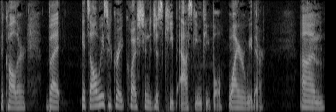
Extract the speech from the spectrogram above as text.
the caller, but it's always a great question to just keep asking people, why are we there? Um,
